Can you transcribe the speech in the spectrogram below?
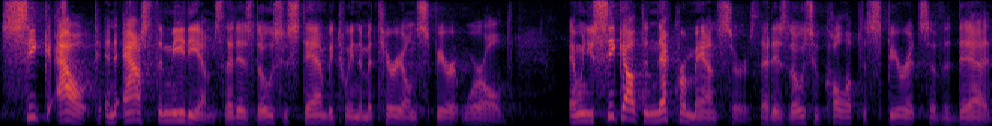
seek out and ask the mediums, that is, those who stand between the material and spirit world, and when you seek out the necromancers, that is, those who call up the spirits of the dead,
